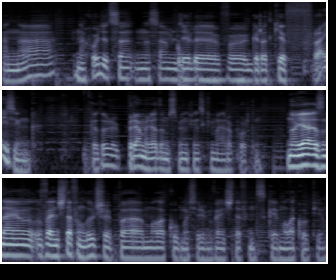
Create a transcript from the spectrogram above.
Она находится, на самом деле, в городке Фрайзинг, который прямо рядом с Мюнхенским аэропортом. Но я знаю Вайнштефан лучше по молоку. Мы все время Вайнштефанское молоко пьем.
